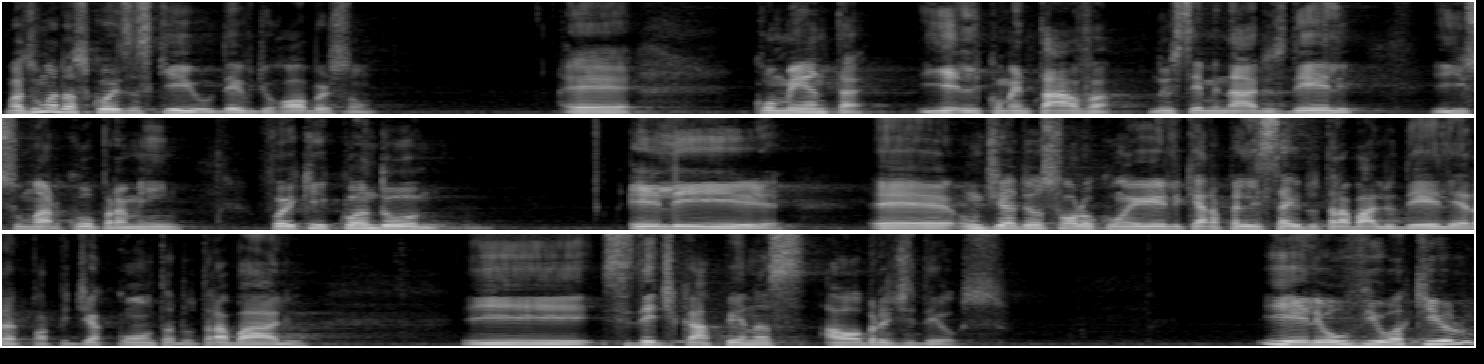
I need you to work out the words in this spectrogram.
Mas uma das coisas que o David Robertson é, comenta, e ele comentava nos seminários dele, e isso marcou para mim, foi que quando ele, é, um dia Deus falou com ele que era para ele sair do trabalho dele, era para pedir a conta do trabalho, e se dedicar apenas à obra de Deus. E ele ouviu aquilo,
